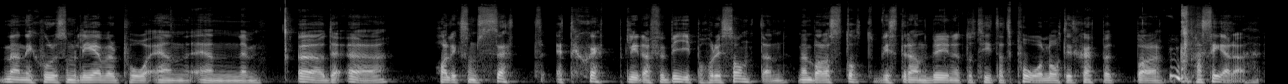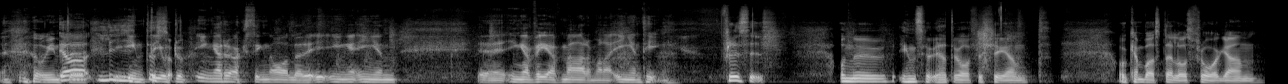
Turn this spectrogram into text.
människor som lever på en, en öde ö har liksom sett ett skepp glida förbi på horisonten men bara stått vid strandbrynet och tittat på och låtit skeppet bara passera. och inte, ja, inte gjort upp, inga röksignaler, inga, ingen, eh, inga vev med armarna, ingenting. Precis. Och nu inser vi att det var för sent och kan bara ställa oss frågan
